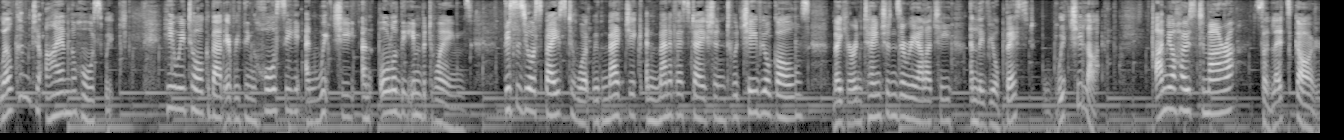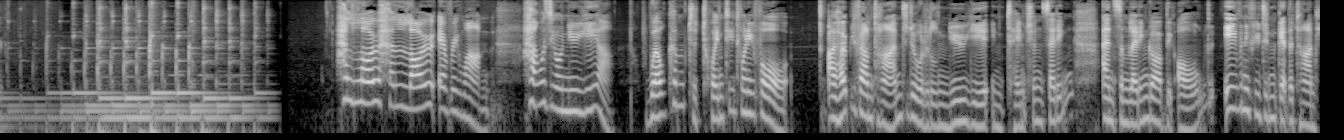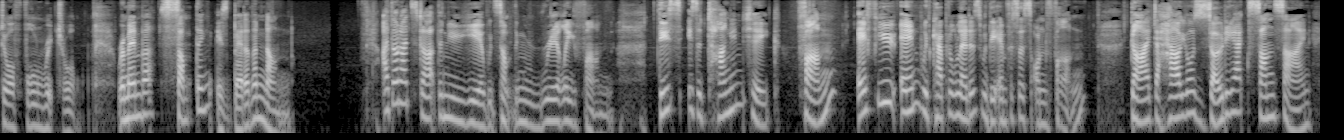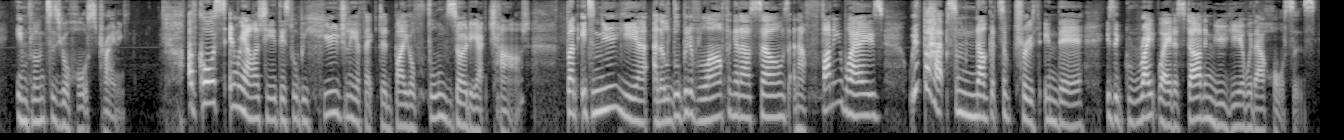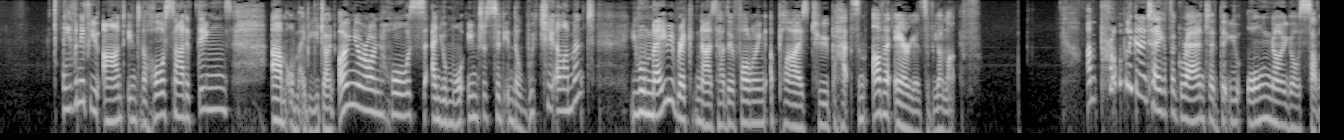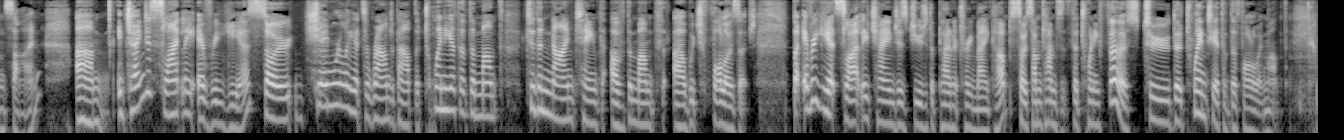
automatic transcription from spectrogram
Welcome to I Am the Horse Witch. Here we talk about everything horsey and witchy and all of the in betweens. This is your space to work with magic and manifestation to achieve your goals, make your intentions a reality, and live your best witchy life. I'm your host, Tamara, so let's go. Hello, hello, everyone. How was your new year? Welcome to 2024. I hope you found time to do a little New Year intention setting and some letting go of the old, even if you didn't get the time to do a full ritual. Remember, something is better than none. I thought I'd start the new year with something really fun. This is a tongue in cheek, fun, F U N with capital letters with the emphasis on fun guide to how your zodiac sun sign influences your horse training. Of course, in reality, this will be hugely affected by your full zodiac chart, but it's new year and a little bit of laughing at ourselves and our funny ways, with perhaps some nuggets of truth in there, is a great way to start a new year with our horses even if you aren't into the horse side of things, um, or maybe you don't own your own horse and you're more interested in the witchy element, you will maybe recognize how the following applies to perhaps some other areas of your life. I'm probably going to take it for granted that you all know your sun sign. Um, it changes slightly every year. So generally, it's around about the 20th of the month to the 19th of the month, uh, which follows it. But every year it slightly changes due to the planetary makeup. So sometimes it's the 21st to the 20th of the following month.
